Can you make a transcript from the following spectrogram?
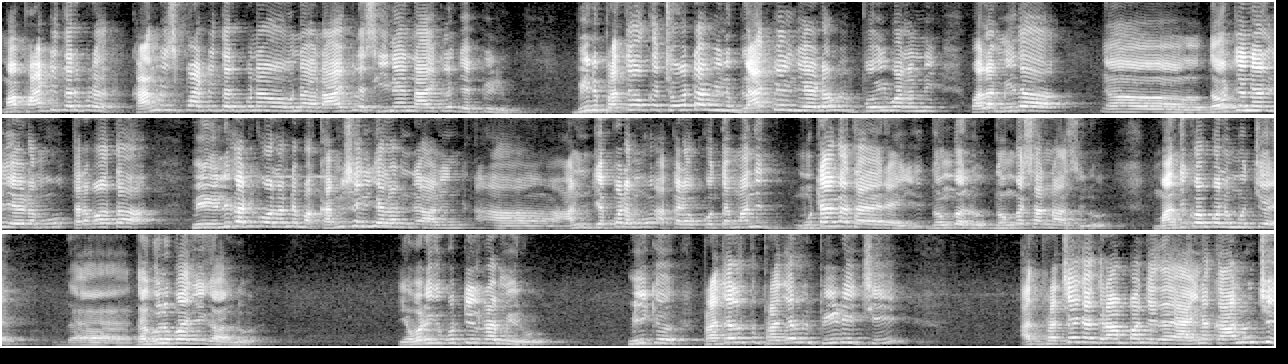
మా పార్టీ తరపున కాంగ్రెస్ పార్టీ తరపున ఉన్న నాయకులు సీనియర్ నాయకులు చెప్పిళ్ళు వీళ్ళు ప్రతి ఒక్క చోట వీళ్ళు బ్లాక్మెయిల్ చేయడం పోయి వాళ్ళని వాళ్ళ మీద దౌర్జన్యాలు చేయడము తర్వాత మేము ఇల్లు కట్టుకోవాలంటే మా కమిషన్ ఇవ్వాలని అని చెప్పడము. అక్కడ కొంతమంది ముఠాగా తయారయ్యి దొంగలు దొంగ సన్నాసులు మంది కొంపలు ముంచే ద- దగులుబాజీగాళ్ళు ఎవడికి పుట్టినరా మీరు? మీకు ప్రజలతో ప్రజలను పీడించి అది ప్రత్యేక గ్రామ పంచాయతీ అయిన కానుంచి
